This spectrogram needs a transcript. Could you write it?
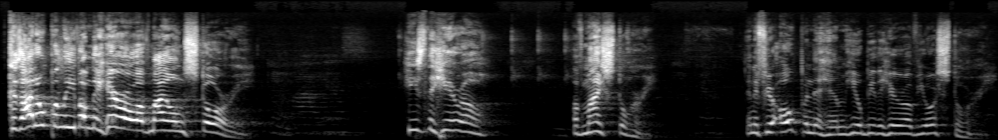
Because I don't believe I'm the hero of my own story. He's the hero of my story. And if you're open to him, he'll be the hero of your story.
